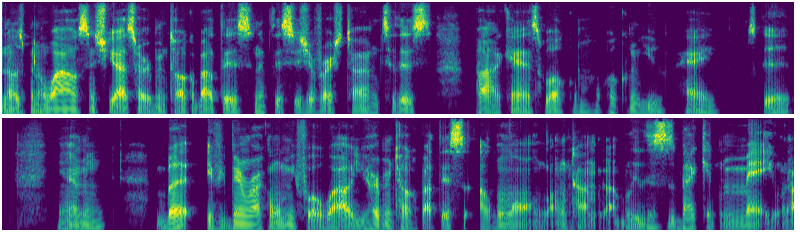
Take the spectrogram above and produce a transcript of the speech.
know it's been a while since you guys heard me talk about this, and if this is your first time to this podcast, welcome, welcome you. Hey, it's good. You know what I mean? But if you've been rocking with me for a while, you heard me talk about this a long, long time ago. I believe this is back in May when I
